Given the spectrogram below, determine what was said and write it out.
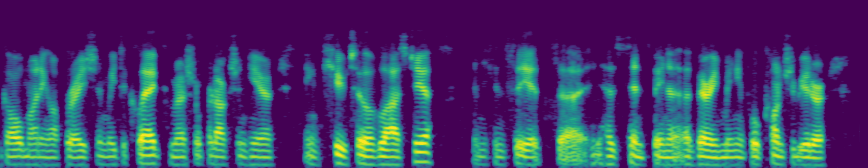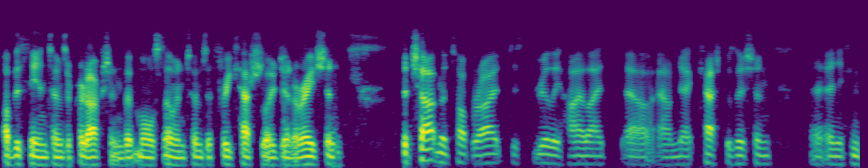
gold mining operation. We declared commercial production here in Q2 of last year, and you can see it uh, has since been a very meaningful contributor obviously in terms of production, but more so in terms of free cash flow generation. The chart in the top right just really highlights our net cash position. and You can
